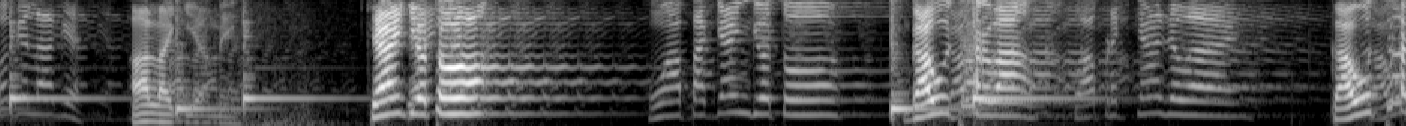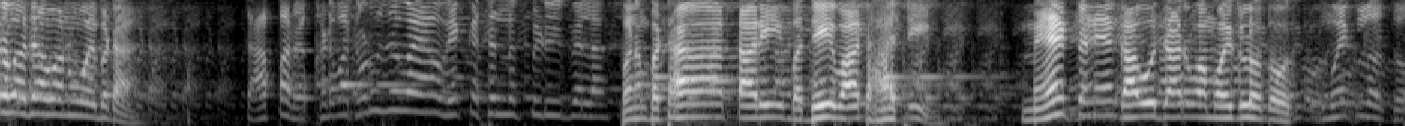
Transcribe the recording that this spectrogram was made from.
પગે લાગે. આ લાગી અમે. ક્યાં ગયો તો? હું આપા ક્યાં ગયો તો? ગાઉ ચરવા તો આપણે ક્યાં જવાય? ગાઉ ચારવા જવાનું હોય બટા. તો આપા રખડવા થોડું જવાય આ વેકેશન નથી પીડ્યું પેલા. પણ બટા તારી બધી વાત સાચી મેં તને ગાઉ ચારવા મોકલો તો. મોકલો તો.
